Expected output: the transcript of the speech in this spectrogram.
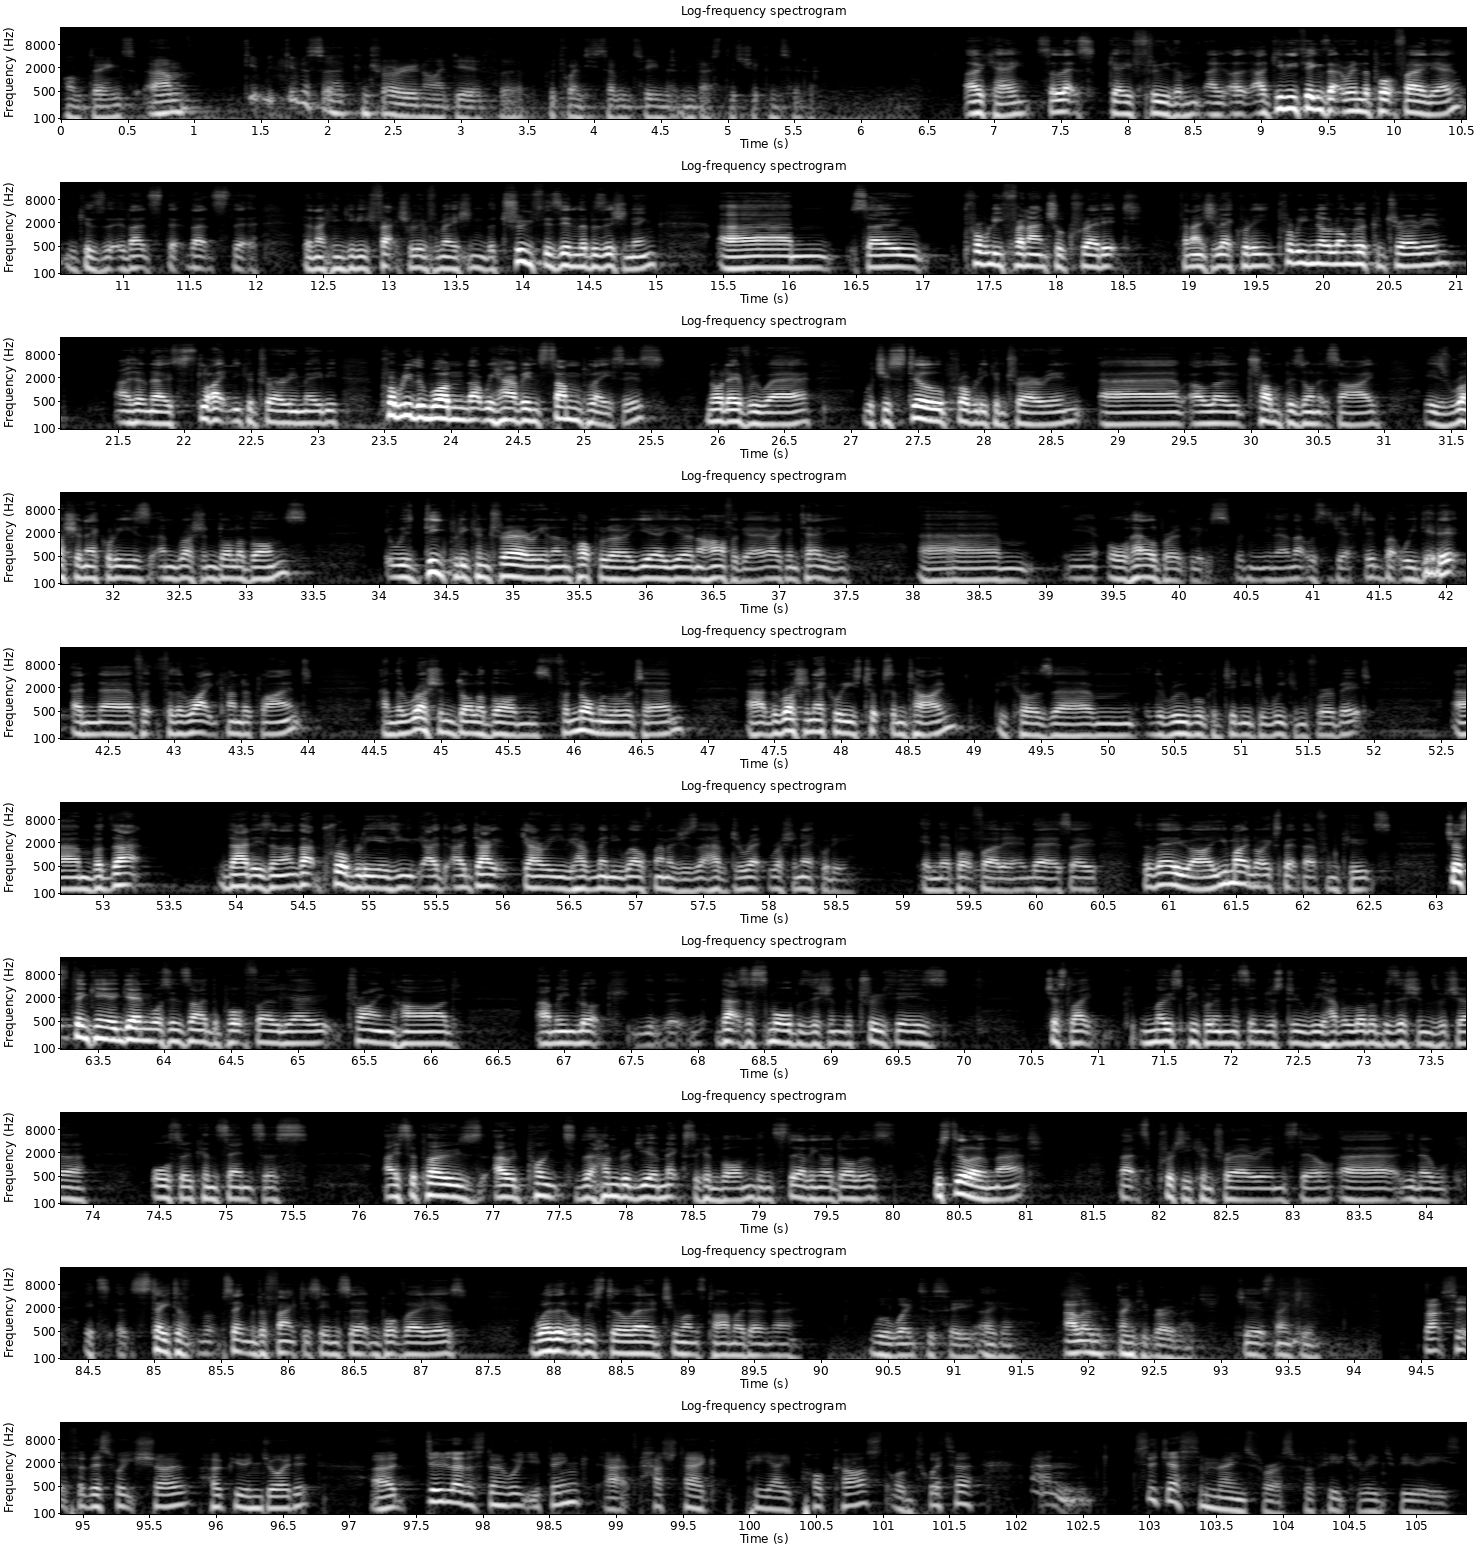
on things. Um, give, give us a contrarian idea for, for 2017 that investors should consider. Okay, so let's go through them. I, will give you things that are in the portfolio because that's the, that's the, then I can give you factual information. The truth is in the positioning. Um, so probably financial credit, financial equity, probably no longer contrarian. I don't know, slightly contrarian maybe. Probably the one that we have in some places, not everywhere, which is still probably contrarian, uh, although Trump is on its side, is Russian equities and Russian dollar bonds it was deeply contrarian and unpopular a year, year and a half ago, I can tell you. Um, yeah, all hell broke loose when you know that was suggested, but we did it, and uh, for, for the right kind of client. And the Russian dollar bonds, phenomenal return. Uh, the Russian equities took some time because um, the ruble continued to weaken for a bit. Um, but that that is, and that probably is. You, I, I doubt, Gary, you have many wealth managers that have direct Russian equity in their portfolio there. So, so there you are. You might not expect that from Coutts just thinking again what's inside the portfolio, trying hard. I mean, look, that's a small position. The truth is, just like most people in this industry, we have a lot of positions which are also consensus. I suppose I would point to the 100 year Mexican bond in sterling or dollars. We still own that. That's pretty contrarian still. Uh, you know, it's a state of, statement of fact, it's in certain portfolios. Whether it will be still there in two months' time, I don't know. We'll wait to see. Okay. Alan, thank you very much. Cheers, thank you. That's it for this week's show. Hope you enjoyed it. Uh, do let us know what you think at hashtag PA Podcast on Twitter and suggest some names for us for future interviewees.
